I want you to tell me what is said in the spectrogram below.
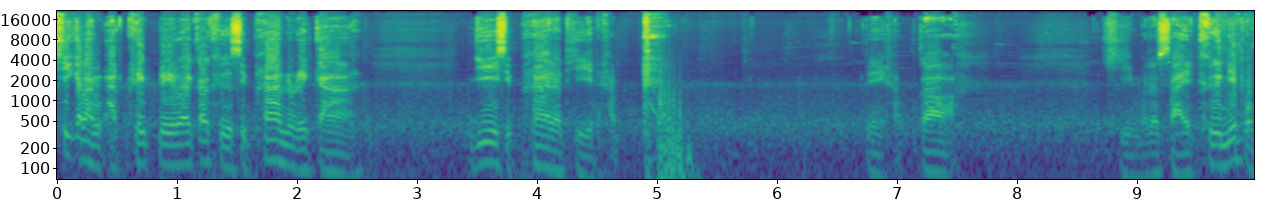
ที่กำลังอัดคลิปนี้ไว้ก็คือ 15นาฬิกา25 นาทีนะครับ นี่ครับก็ขี่มอเตอร์ไซค์คืนนี้ผม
